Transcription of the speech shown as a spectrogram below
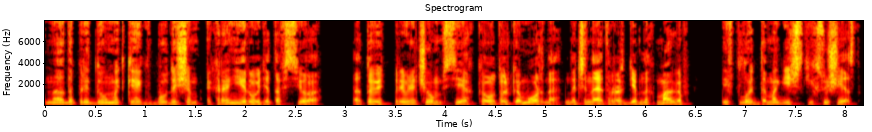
Надо придумать, как в будущем экранировать это все, а то ведь привлечем всех, кого только можно, начиная от враждебных магов и вплоть до магических существ.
